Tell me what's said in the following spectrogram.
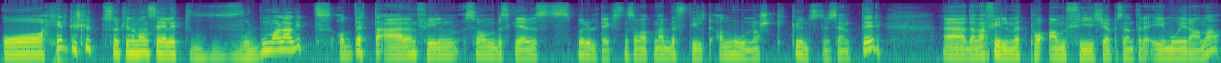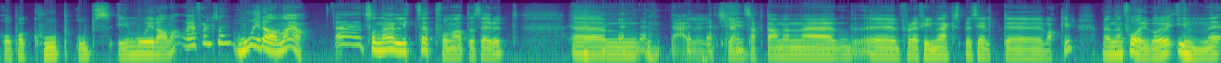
Og helt til slutt så kunne man se litt hvor den var laget. Og dette er en film som beskreves på rulleteksten som at den er bestilt av Nordnorsk Kunstnersenter. Eh, den er filmet på Amfi kjøpesenteret i Mo i Rana og på Coop Obs i Mo i Rana. Og jeg føler sånn Mo i Rana, ja. Det er sånn jeg har litt sett for meg at det ser ut. Um, det er litt slemt sagt, da, men, uh, for det, filmen er ikke spesielt uh, vakker. Men den foregår jo inne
